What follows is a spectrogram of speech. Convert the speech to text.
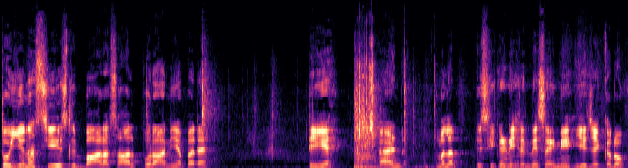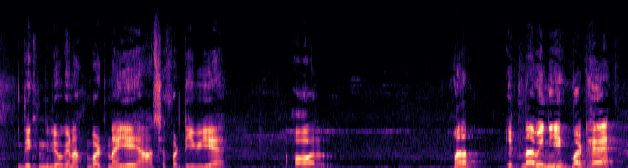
तो ये ना सीरियसली बारह साल पुरानी अपर है। ठीक है? एंड मतलब इसकी कंडीशन इतनी सही नहीं है, ये चेक करो, दिख नहीं रही ना। बट ना ये यहाँ से फटी हुई है और मतलब इतना भी नहीं बट है।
